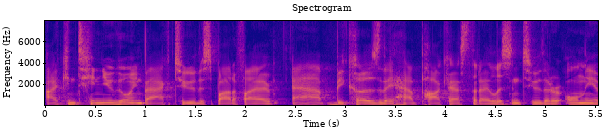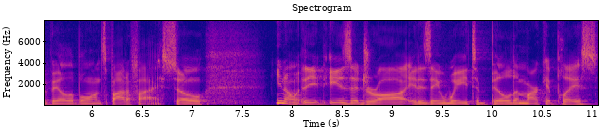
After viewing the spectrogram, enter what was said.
I continue going back to the Spotify app because they have podcasts that I listen to that are only available on Spotify. So you know, it is a draw. It is a way to build a marketplace,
